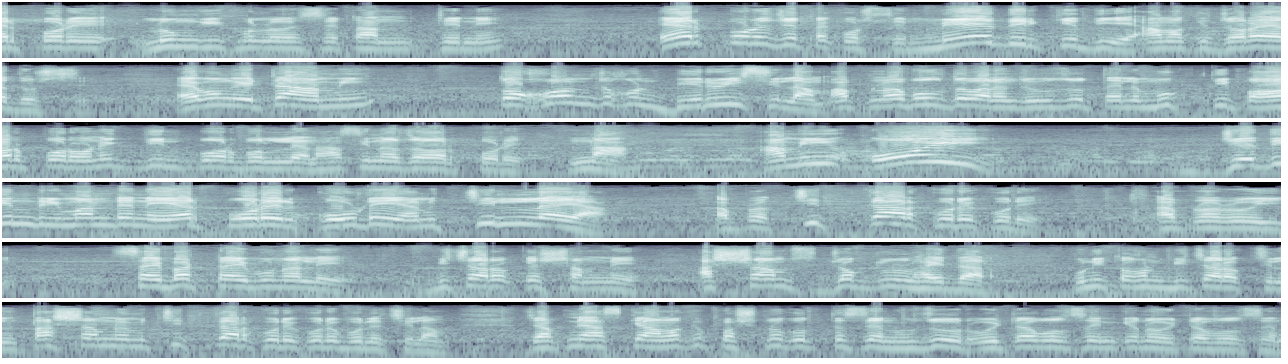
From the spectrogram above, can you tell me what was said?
এরপরে লুঙ্গি খোলা হয়েছে টান টেনে। এরপরে যেটা করছে, মেয়েদেরকে দিয়ে আমাকে জড়াইয়া ধরছে। এবং এটা আমি তখন যখন বেরোইছিলাম আপনারা বলতে পারেন যে, হুজুর, তাহলে মুক্তি পাওয়ার পর অনেক দিন পর বললেন, হাসিনা যাওয়ার পরে। না, আমি ওই যেদিন রিমান্ডে নেয়ার পরের কোর্টে আমি চিল্লাইয়া আপনার চিৎকার করে করে আপনার ওই সাইবার ট্রাইব্যুনালে বিচারকের সামনে আসামস জগলুল হায়দার, উনি তখন বিচারক ছিলেন, তার সামনে আমি চিৎকার করে করে বলেছিলাম যে আপনি আজকে আমাকে প্রশ্ন করতেছেন, হুজুর ওইটা বলছেন কেন, ওইটা বলছেন।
